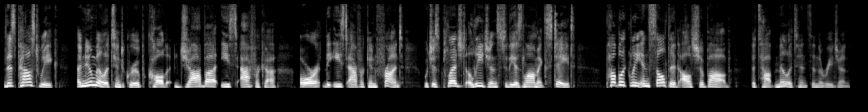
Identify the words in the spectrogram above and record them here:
This past week, a new militant group called Jabha East Africa, or the East African Front, which has pledged allegiance to the Islamic State, publicly insulted al Shabaab, the top militants in the region.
